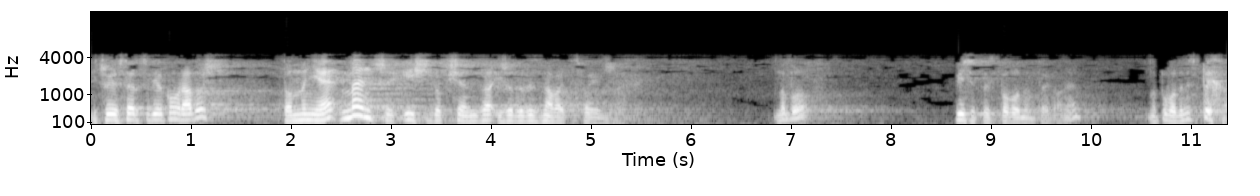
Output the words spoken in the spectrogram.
i czuję w sercu wielką radość, to mnie męczy iść do księdza i żeby wyznawać swoje grzechy. No bo Wiecie, co jest powodem tego, nie? No powodem jest pycha.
